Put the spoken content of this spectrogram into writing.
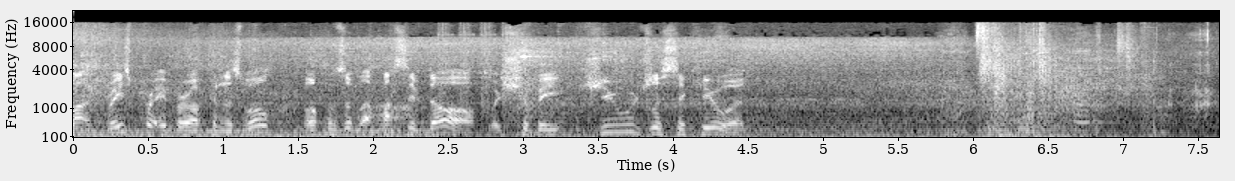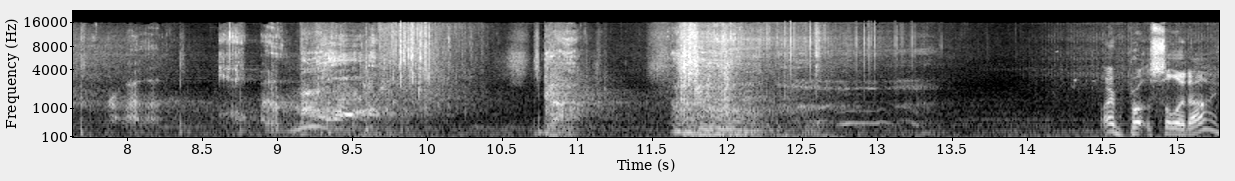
Mark 3's pretty broken as well. Opens up that massive door, which should be hugely secured. I brought solid eye.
